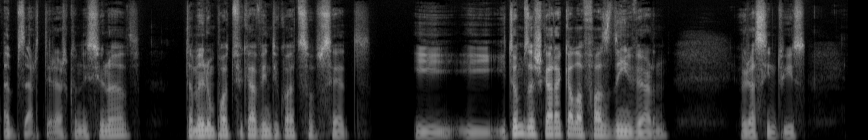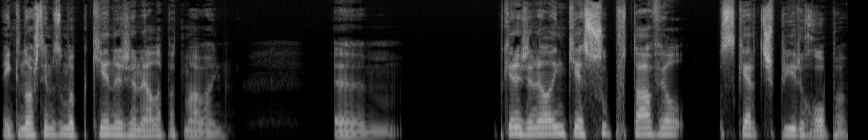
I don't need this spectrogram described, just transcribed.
apesar de ter ar-condicionado, também não pode ficar 24 sobre 7. E, e, e, estamos a chegar àquela fase de inverno, eu já sinto isso, em que nós temos uma pequena janela para tomar banho. Um, pequena janela em que é suportável sequer despir roupa.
